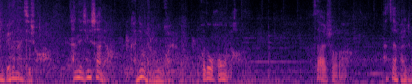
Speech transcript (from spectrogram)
你别跟他记仇啊，他内心善良，肯定有什么误会，回头我哄哄就好了。再说了，他再犯愁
